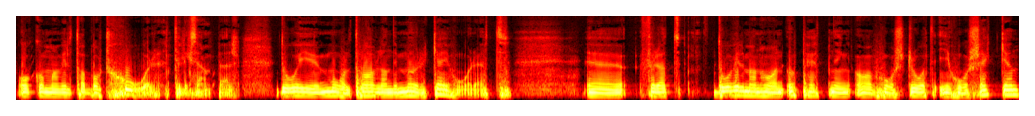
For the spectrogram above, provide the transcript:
Och om man vill ta bort hår till exempel. Då är ju måltavlan det mörka i håret. Eh, för att då vill man ha en upphettning av hårstrået i hårsäcken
